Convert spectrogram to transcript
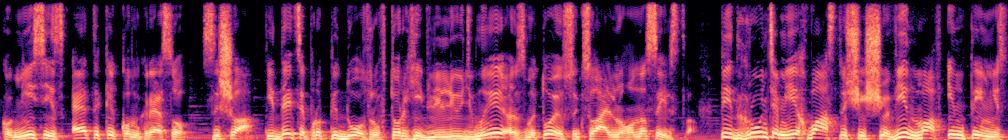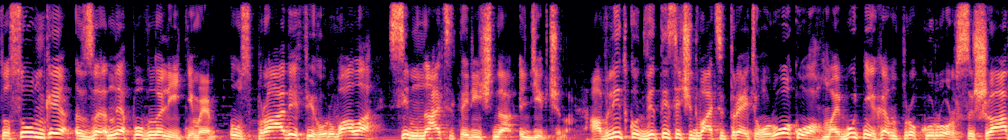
комісії з етики Конгресу США. Йдеться про підозру в торгівлі людьми з метою сексуального насильства. Підґрунтям є хвастощі, що він мав інтимні стосунки з неповнолітніми. У справі фігурувала 17-річна дівчина. А влітку 2023 року майбутній генпрокурор США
